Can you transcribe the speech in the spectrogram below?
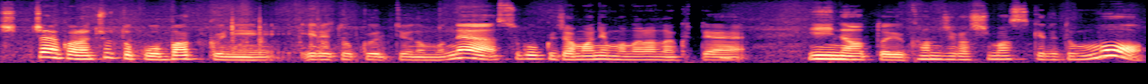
ちっちゃいからちょっとこうバッグに入れとくっていうのもねすごく邪魔にもならなくていいなという感じがしますけれども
